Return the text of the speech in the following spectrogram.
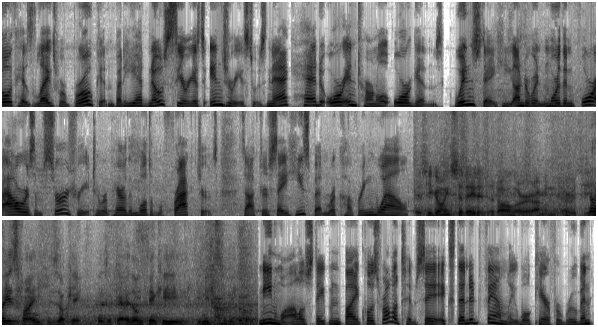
Both his legs were broken, but he had no serious injuries to his neck, head, or internal organs. Wednesday, he underwent more than four hours of surgery to repair the multiple fractures. Doctors say he's been recovering well. Is he going sedated at all, or I mean, or is he? No, he's fine. He's okay. He's okay. I don't think he, he needs to be. Meanwhile, a statement by close relatives say extended family will care for Ruben.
